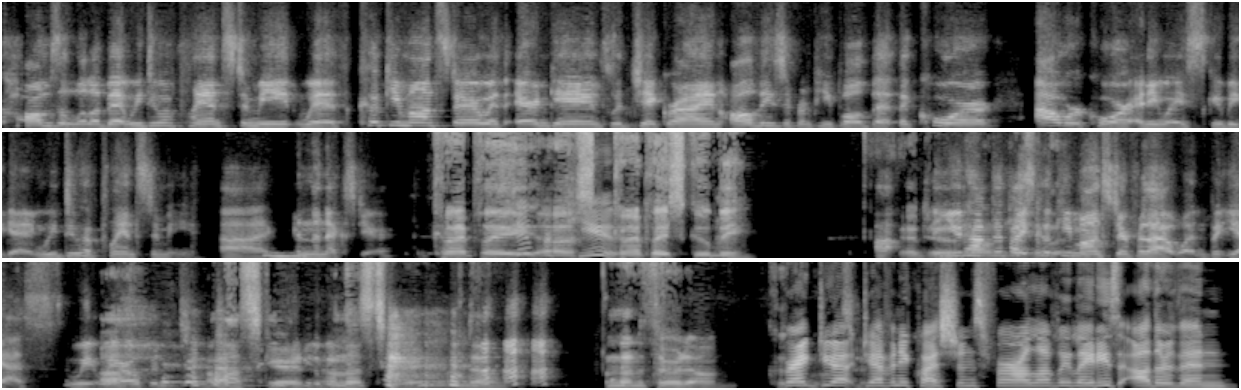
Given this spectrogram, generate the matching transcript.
calms a little bit. We do have plans to meet with Cookie Monster, with Aaron Gaines, with Jake Ryan, all these different people that the core, our core anyway, Scooby Gang. We do have plans to meet uh, in the next year. Can I play? Uh, can I play Scooby? Uh, you'd have to fight Cookie Monster for that one, but yes, we, we're uh, open to. I'm not scared. I'm not scared. I'm down. I'm down to throw down. Cookie Greg, do you, do you have any questions for our lovely ladies other than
